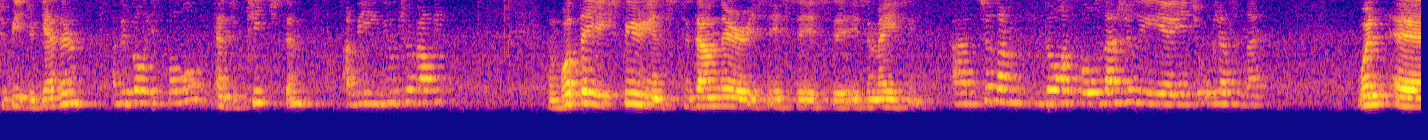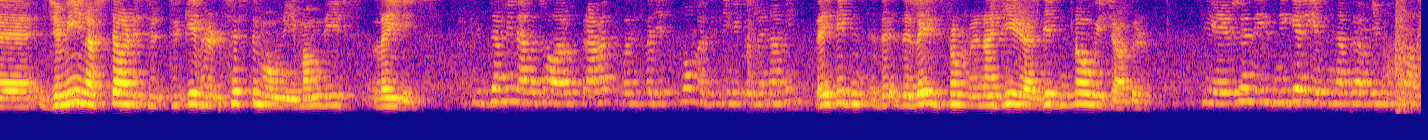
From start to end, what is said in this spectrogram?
To be together Aby boli spolu, and to teach them. aby ich vyučovali. And what they experienced down there is, is, is, is amazing. A čo tam dole spolu zažili je niečo úžasné. When uh, Jamina started to, to give her testimony among these ladies, Keď Jamina začala rozprávať svoje svedectvo medzi týmito ženami, they didn't, the, the ladies from Nigeria didn't know each other. tie ženy z Nigérie sa navzájom nepoznali.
